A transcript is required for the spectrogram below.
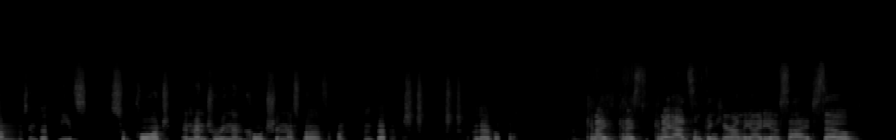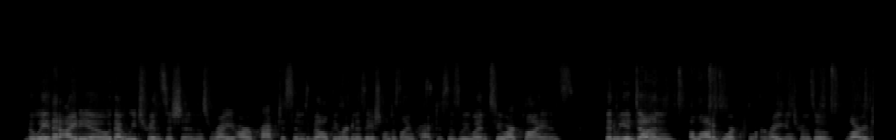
something that needs support and mentoring and coaching as well from that level. Can I can I can I add something here on the IDEO side? So the way that IDEO that we transitioned right our practice and developed the organizational design practices, we went to our clients that we had done a lot of work for, right, in terms of large,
